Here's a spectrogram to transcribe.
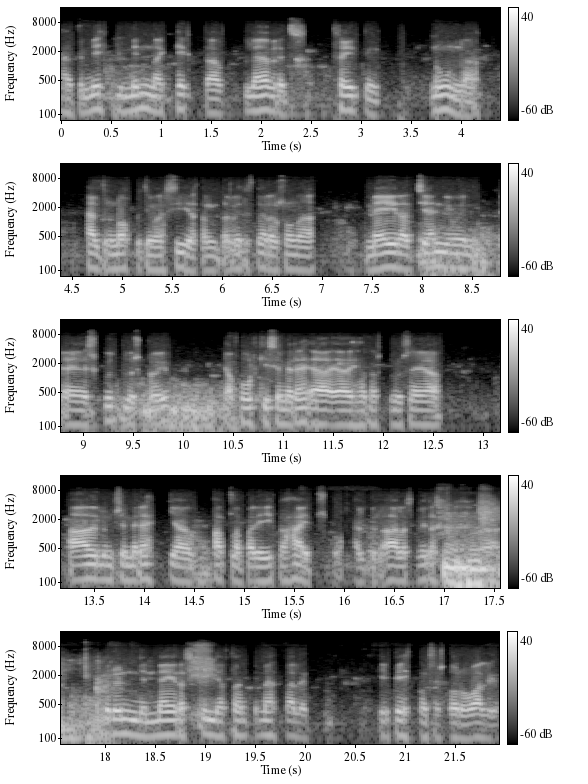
þetta er miklu minna kyrt af leverage trading núna heldur en nokkuð tíma síðast þannig að það verðist vera svona meira genuine eh, skuldlös kaup hjá fólki sem er eða, eða hérna skulum segja aðlum sem er ekki að falla bara í eitthvað hæp sko, heldur aðeins vera sem mm -hmm. grunninn meira skilja fundamentalin í Bitcoin sem stóru valjú.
